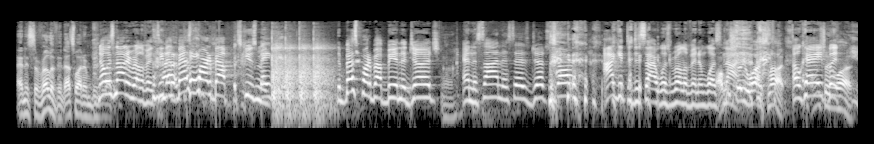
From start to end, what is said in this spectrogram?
and it's irrelevant. That's why I didn't bring it No, it's not irrelevant. See, the best part about, excuse me, Thank you. the best part about being a judge Uh-huh. and the sign that says Judge Star, I get to decide what's relevant and what's I'm not. gonna show you why it's not. Okay, I'm gonna you but why.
